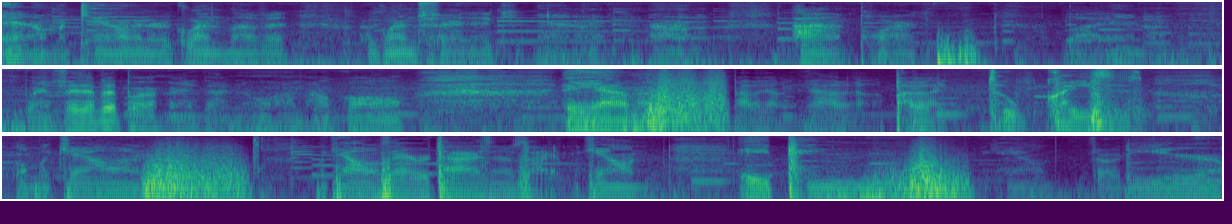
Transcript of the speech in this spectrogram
you know, Macallan or Glenlivet or Glenfiddich, you know, um, Highland Park. But, you know, when I fixed up the apartment, I got no um, alcohol. He, um, probably got, got probably like two cases of Macallan. Macallan was advertising, it was like Macallan 18, Macallan 30 year.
